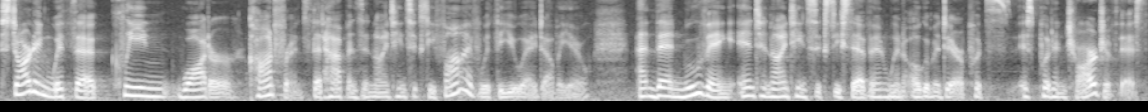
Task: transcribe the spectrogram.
starting with the Clean Water Conference that happens in 1965 with the UAW, and then moving into 1967 when Olga Madar puts, is put in charge of this,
